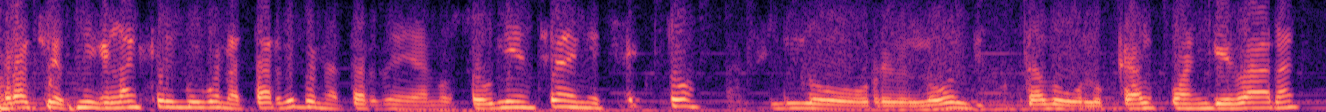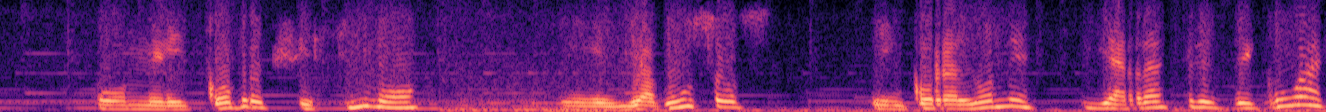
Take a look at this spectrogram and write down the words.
Gracias, Miguel Ángel. Muy buena tarde. Buena tarde a nuestra audiencia. En efecto, así lo reveló el diputado local Juan Guevara, con el cobro excesivo eh, y abusos en corralones y arrastres de grúas.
